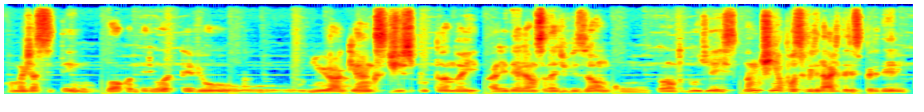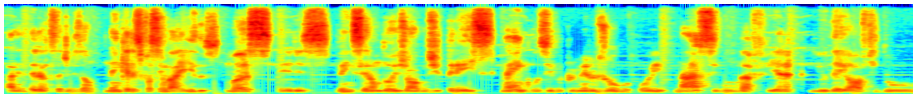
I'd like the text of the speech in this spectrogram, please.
Como eu já citei no bloco anterior, teve o, o New York Yankees disputando aí a liderança da divisão com o Toronto Blue Jays. Não tinha possibilidade deles perderem a liderança da divisão, nem que eles fossem varridos, mas eles venceram dois jogos de três, né? Inclusive o primeiro jogo foi na segunda-feira e o day off do,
